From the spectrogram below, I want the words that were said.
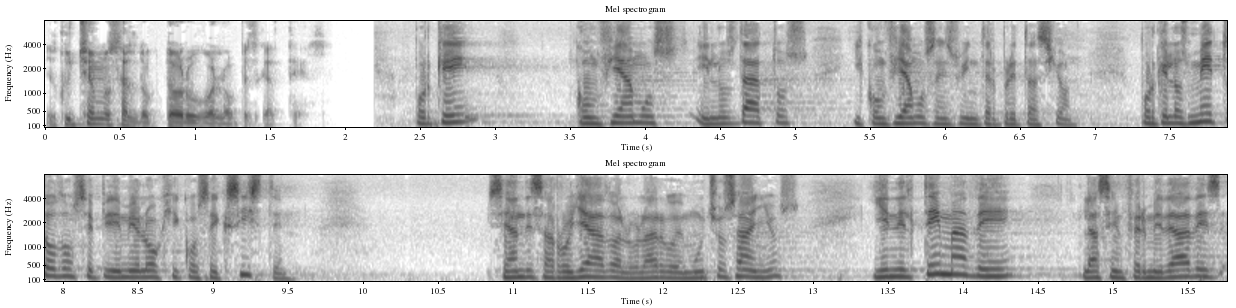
Escuchemos al doctor Hugo López Gatel. ¿Por qué confiamos en los datos y confiamos en su interpretación? Porque los métodos epidemiológicos existen, se han desarrollado a lo largo de muchos años y en el tema de las enfermedades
